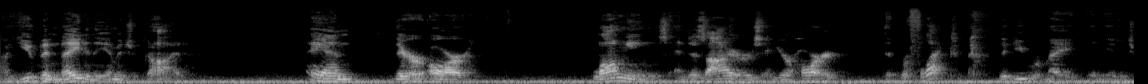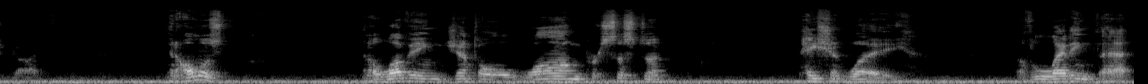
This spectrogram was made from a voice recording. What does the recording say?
Uh, you've been made in the image of God. And there are longings and desires in your heart that reflect that you were made in the image of God. And almost in a loving, gentle, long, persistent, patient way of letting that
